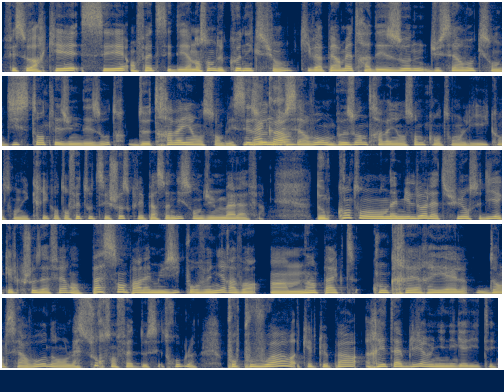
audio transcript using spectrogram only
Faisceau arqué, c'est en fait c'est un ensemble de connexions qui va permettre à des zones du cerveau qui sont distantes les unes des autres de travailler ensemble. Et ces zones du cerveau ont besoin de travailler ensemble quand on lit, quand on écrit, quand on fait toutes ces choses que les personnes 10 ont du mal à faire. Donc quand on a mis le doigt là-dessus, on se dit il y a quelque chose à faire en passant par la musique pour venir avoir un impact concret, réel dans le cerveau, dans la source en fait de ces troubles, pour pouvoir quelque part rétablir une inégalité.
